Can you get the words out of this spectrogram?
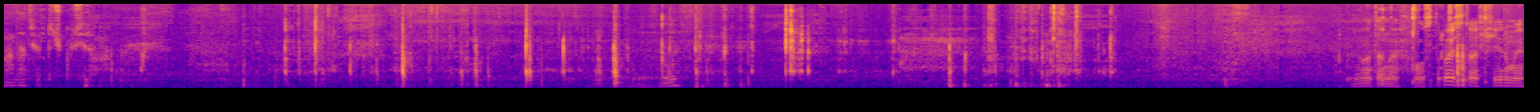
надо отверточку все равно. Оно, устройство фирмы.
